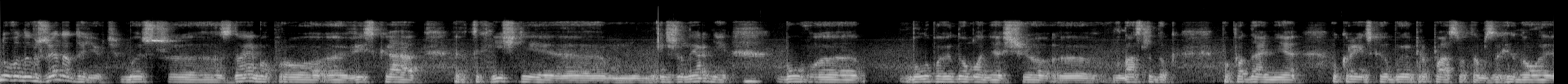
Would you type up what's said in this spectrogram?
Ну вони вже надають. Ми ж е, знаємо про е, війська е, технічні, е, інженерні. Був е, було повідомлення, що е, внаслідок попадання українського боєприпасу там загинули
